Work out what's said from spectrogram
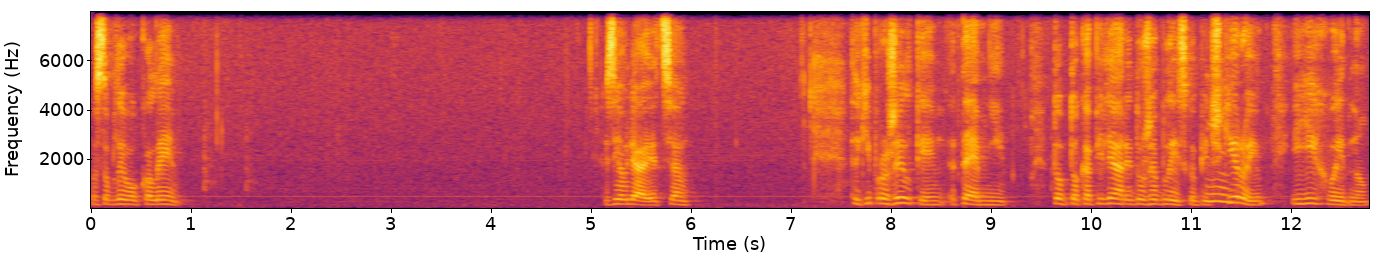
особливо коли з'являються такі прожилки темні, тобто капіляри дуже близько під шкірою, і їх видно,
